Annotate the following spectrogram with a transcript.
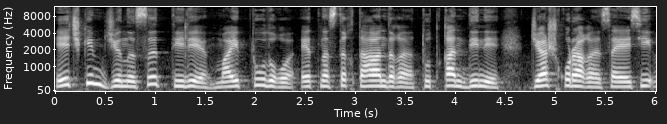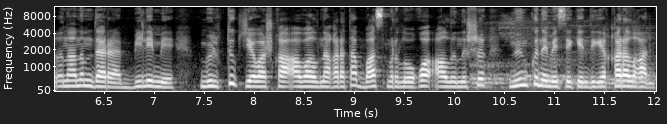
эч ким жынысы тили майыптуулугу этностук таандыгы туткан дини жаш курагы саясий ынанымдары билими мүлктүк же башка абалына карата басмырлоого алынышы мүмкүн эмес экендиги каралган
